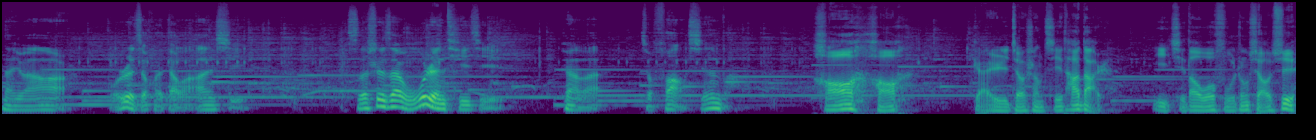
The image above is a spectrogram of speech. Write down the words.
那元儿不日就会带往安息。此事再无人提及，员外就放心吧。好，好，改日叫上其他大人一起到我府中小叙。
